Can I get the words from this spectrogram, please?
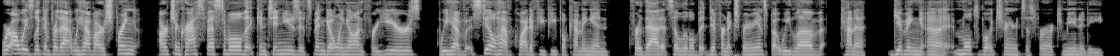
we're always looking for that. We have our spring Arts and Crafts Festival that continues. It's been going on for years. We have still have quite a few people coming in for that. It's a little bit different experience, but we love kind of giving uh, multiple experiences for our community.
